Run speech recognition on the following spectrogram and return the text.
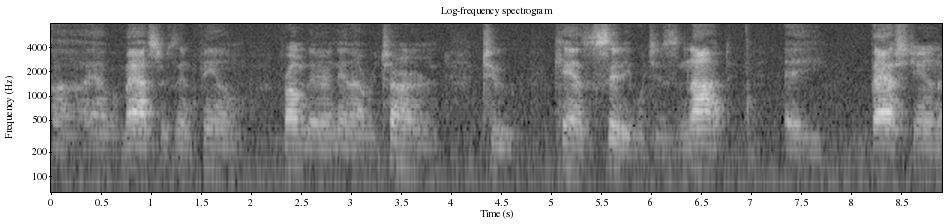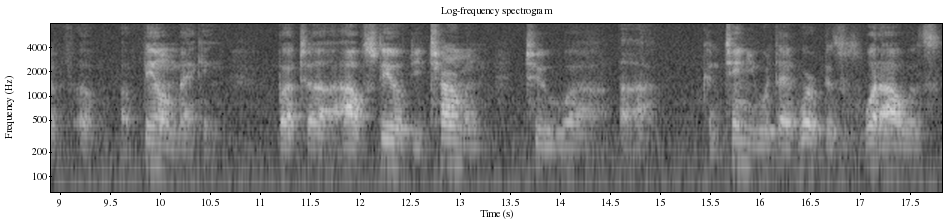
I have a master's in film from there, and then I returned to Kansas City, which is not a bastion of, of, of filmmaking, but uh, I was still determined to uh, uh, continue with that work. This is what I was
